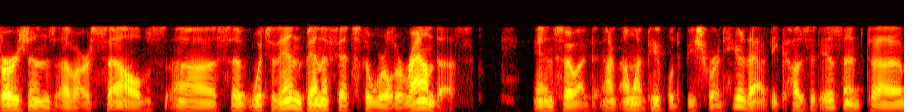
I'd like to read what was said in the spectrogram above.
versions of ourselves, uh, so which then benefits the world around us. And so I, I, want people to be sure and hear that because it isn't uh,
